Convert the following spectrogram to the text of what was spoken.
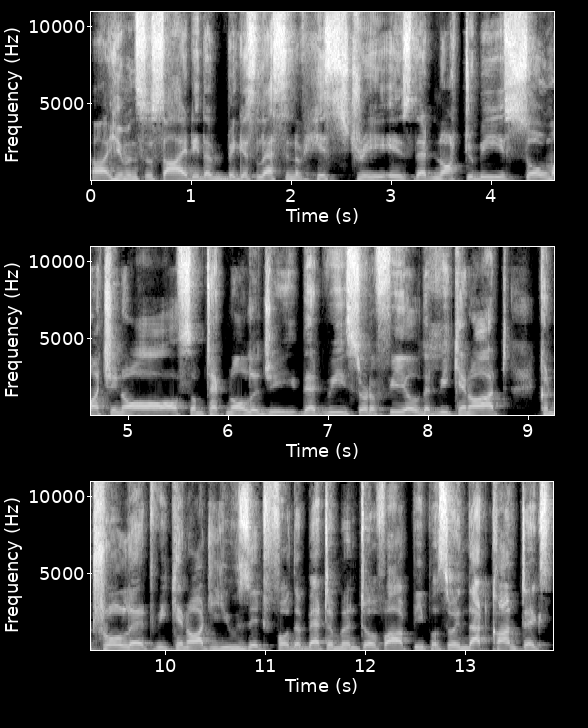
uh, human society, the biggest lesson of history is that not to be so much in awe of some technology that we sort of feel that we cannot control it. We cannot use it for the betterment of our people. So in that context,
